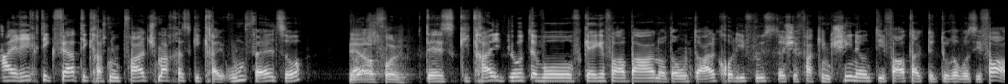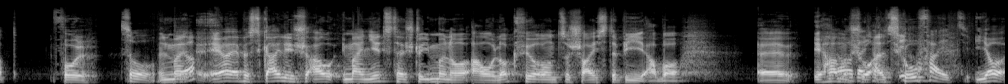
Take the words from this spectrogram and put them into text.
eine Richtung fertig, kannst nichts falsch machen, es gibt kein Umfeld, so. Ja, Weißt? voll. Es gibt keine Idioten, die auf Gegenfahrbahn oder unter Alkoholeinfluss, das ist eine fucking Schiene und die fährt halt dort durch, wo sie fährt. Voll. So, Ich mein, ja. ja. eben das Geile ist auch, ich meine, jetzt hast du immer noch auch Lokführer und so Scheiß dabei, aber äh, ich habe Ja, schon als Golf. Sicherheit, Ja,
